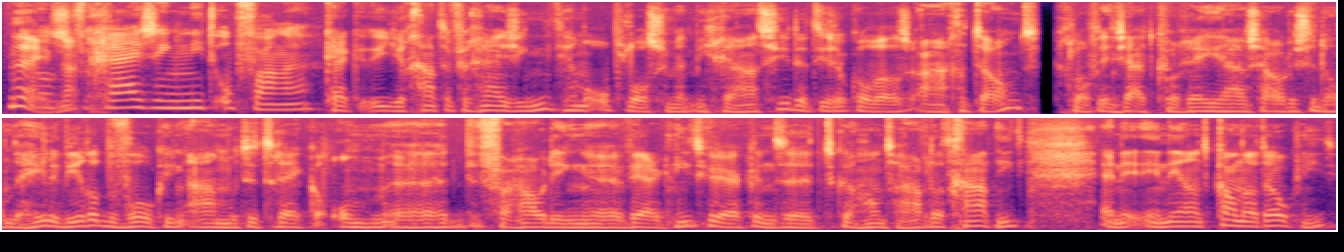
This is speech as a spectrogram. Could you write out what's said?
Nee, onze nou- vergrijzing niet opvangen. Kijk, je gaat de vergrijzing niet helemaal oplossen met migratie. Dat is ook al wel eens aangetoond. Ik geloof in Zuid-Korea zouden ze dan de hele wereldbevolking aan moeten trekken om eh, de verhouding eh, werk-niet werkend eh, te handhaven. Dat gaat niet. En in in Nederland kan dat ook niet.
